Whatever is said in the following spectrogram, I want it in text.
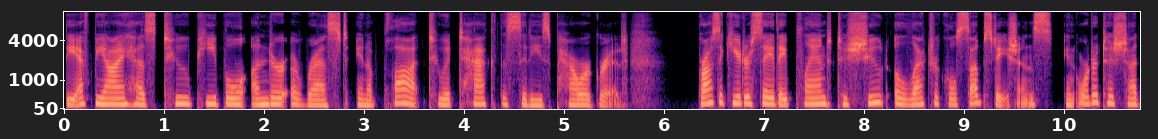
The FBI has two people under arrest in a plot to attack the city's power grid. Prosecutors say they planned to shoot electrical substations in order to shut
